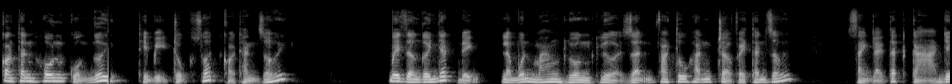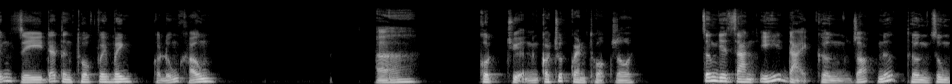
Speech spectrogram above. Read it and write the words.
Còn thân hồn của ngươi thì bị trục xuất khỏi thần giới. Bây giờ ngươi nhất định là muốn mang luồng lửa giận và thù hận trở về thần giới, giành lại tất cả những gì đã từng thuộc về mình, có đúng không? Ờ, cốt truyện có chút quen thuộc rồi. Giống như gian ý đại cường rót nước thường dùng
